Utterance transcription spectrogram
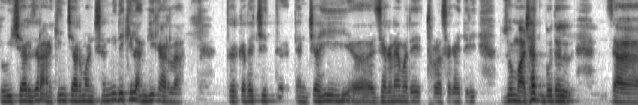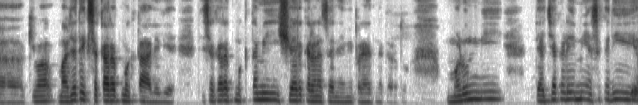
तो विचार जर आणखीन चार माणसांनी देखील अंगीकारला तर कदाचित त्यांच्याही जगण्यामध्ये थोडासा काहीतरी जो माझ्यात बदल किंवा माझ्यात एक सकारात्मकता आलेली आहे. ती सकारात्मकता मी शेअर करण्याचा नेहमी प्रयत्न करतो. म्हणून मी त्याच्याकडे मी असं कधी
